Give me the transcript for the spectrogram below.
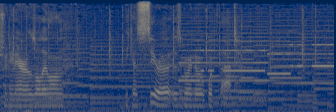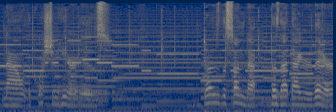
shooting arrows all day long. Because Sira is going to equip that. Now, the question here is, does the sun da does that dagger there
